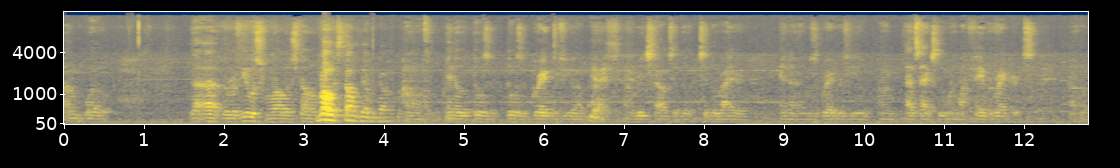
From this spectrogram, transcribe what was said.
Um, well, the, uh, the review was from Rolling Stone. Rolling Stone, there we go. Um, and it, it was a, it was a great review. I, Yes. I reached out to the to the writer, and uh, it was a great review. Um, that's actually one of my favorite records. Um,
